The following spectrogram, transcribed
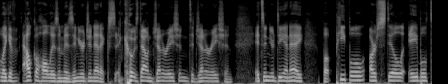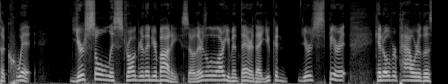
Like if alcoholism is in your genetics, it goes down generation to generation. It's in your DNA, but people are still able to quit your soul is stronger than your body. So there's a little argument there that you could your spirit can overpower the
